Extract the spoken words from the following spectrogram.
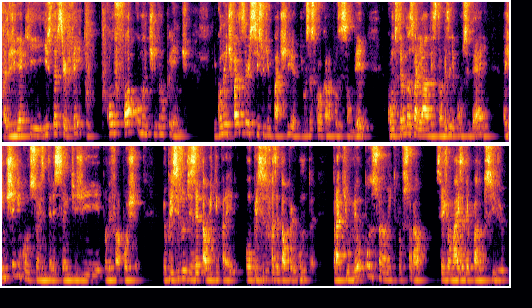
Mas eu diria que isso deve ser feito com foco mantido no cliente. E quando a gente faz exercício de empatia, de você se colocar na posição dele, considerando as variáveis que talvez ele considere, a gente chega em condições interessantes de poder falar, poxa, eu preciso dizer tal item para ele, ou preciso fazer tal pergunta para que o meu posicionamento profissional seja o mais adequado possível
